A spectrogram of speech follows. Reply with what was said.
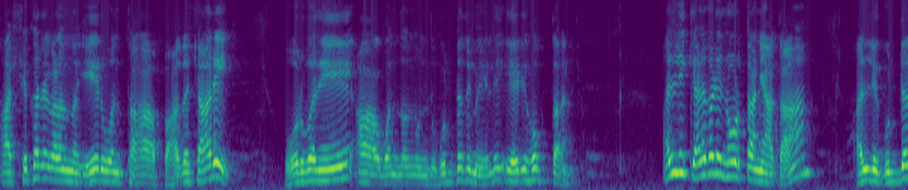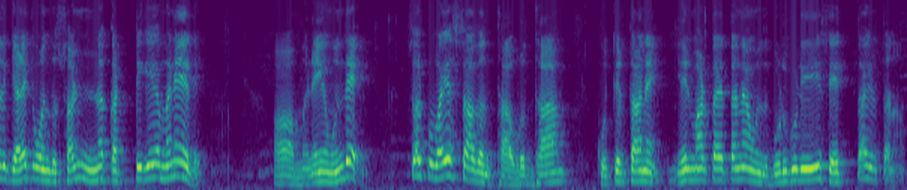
ಆ ಶಿಖರಗಳನ್ನು ಏರುವಂತಹ ಪಾದಚಾರಿ ಓರ್ವನೇ ಆ ಒಂದೊಂದೊಂದು ಗುಡ್ಡದ ಮೇಲೆ ಏರಿ ಹೋಗ್ತಾನೆ. ಅಲ್ಲಿ ಕೆಳಗಡೆ ನೋಡ್ತಾನೆ ಆತ. ಅಲ್ಲಿ ಗುಡ್ಡದ ಕೆಳಗೆ ಒಂದು ಸಣ್ಣ ಕಟ್ಟಿಗೆಯ ಮನೆ ಇದೆ. ಆ ಮನೆಯ ಮುಂದೆ ಸ್ವಲ್ಪ ವಯಸ್ಸಾದಂಥ ವೃದ್ಧ ಕೂತಿರ್ತಾನೆ. ಏನು ಮಾಡ್ತಾ ಇರ್ತಾನೆ? ಅವನು ಗುಡುಗುಡಿ ಸೇತ್ತಾ ಇರ್ತಾನೆ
